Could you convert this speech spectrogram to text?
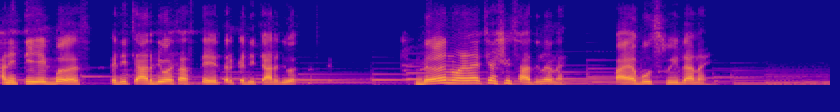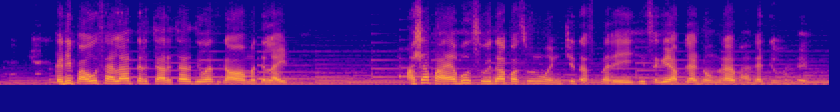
आणि ती एक बस कधी चार दिवस असते तर कधी चार दिवस नसते. दळणवळणाची अशी साधनं नाही पायाभूत सुविधा नाही कधी पाऊस आला तर चार चार दिवस गावामध्ये लाइट अशा पायाभूत सुविधापासून वंचित असणारे ही सगळी आपल्या डोंगराळ भागातील मंडळी.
